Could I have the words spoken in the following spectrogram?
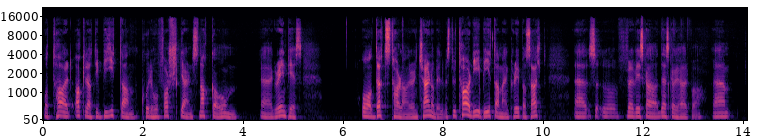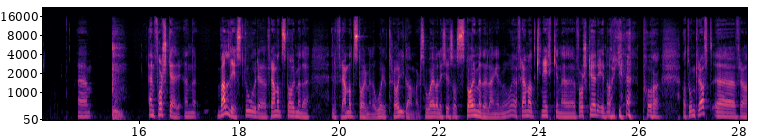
og, tar akkurat de bitene hvor hun forskeren snakker om uh, Greenpeace, og dødstallene rundt Tsjernobyl Hvis du tar de bitene med en klype salt, for skal, det skal vi høre på um, um, en forsker, en veldig stor fremadstormede, Eller fremadstormede, hun er jo trollgammel, så hun er vel ikke så stormede lenger. Men hun er fremadknirkende forsker i Norge på atomkraft. Eh, fra,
